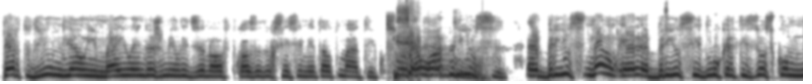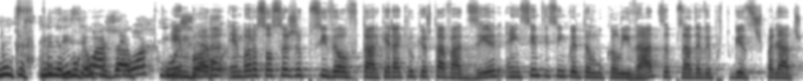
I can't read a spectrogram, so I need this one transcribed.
perto de um milhão e meio em 2019 por causa do recenseamento automático. Isso é ótimo. Abriu-se, abriu-se, não, é, abriu-se e democratizou-se como nunca se tinha Mas isso democratizado. Eu acho ótimo. Embora, embora só seja possível votar, que era aquilo que eu estava a dizer, em 150 localidades, apesar de haver portugueses espalhados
